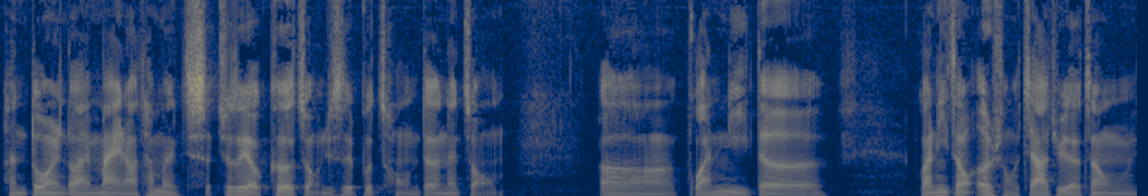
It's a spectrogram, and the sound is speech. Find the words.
很多人都在卖，然后他们是就是有各种就是不同的那种呃管理的管理这种二手家具的这种，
